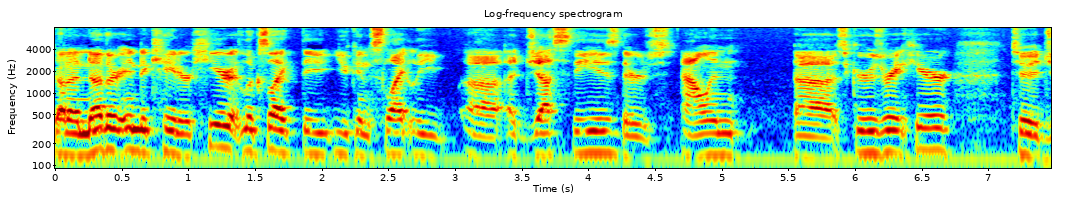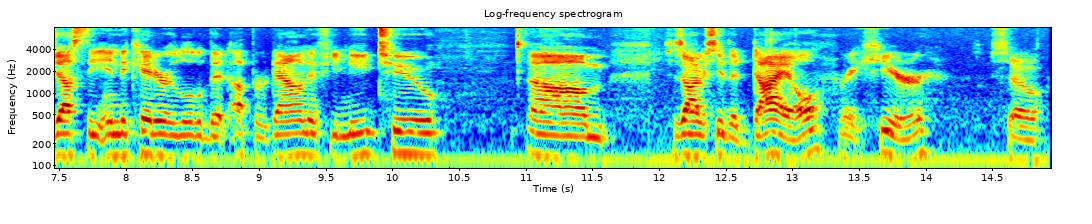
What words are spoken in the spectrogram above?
Got another indicator here. It looks like the, you can slightly uh, adjust these. There's Allen uh, screws right here to adjust the indicator a little bit up or down if you need to. Um, this is obviously the dial right here. So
